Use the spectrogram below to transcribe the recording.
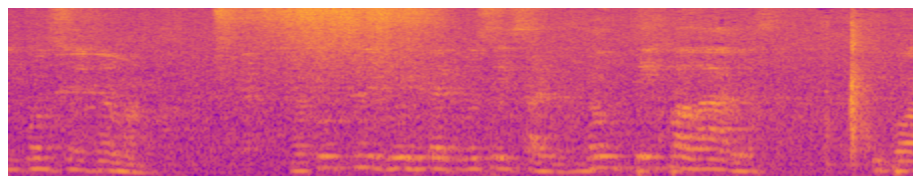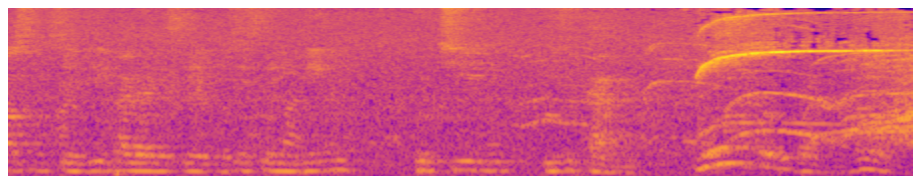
em condições normais. Nas condições de hoje, quero que vocês saibam, não tem palavras que possam servir para agradecer vocês terem vindo, curtido e ficado. Muito obrigado. Mesmo.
